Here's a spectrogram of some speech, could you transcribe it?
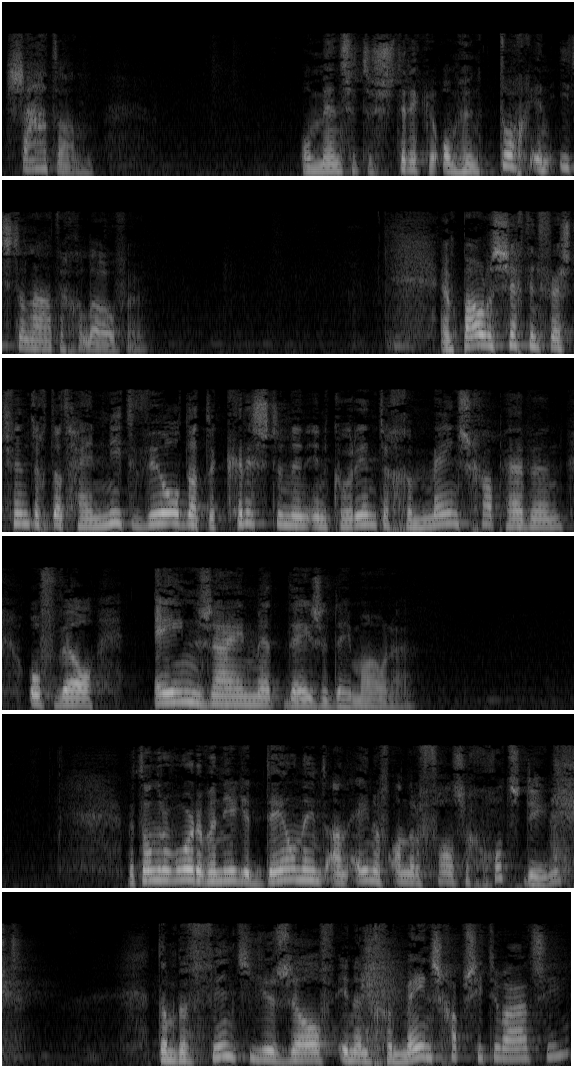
Satan. Om mensen te strikken, om hun toch in iets te laten geloven. En Paulus zegt in vers 20 dat hij niet wil dat de christenen in Korinthe gemeenschap hebben, ofwel één zijn met deze demonen. Met andere woorden, wanneer je deelneemt aan een of andere valse godsdienst, dan bevind je jezelf in een gemeenschapssituatie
